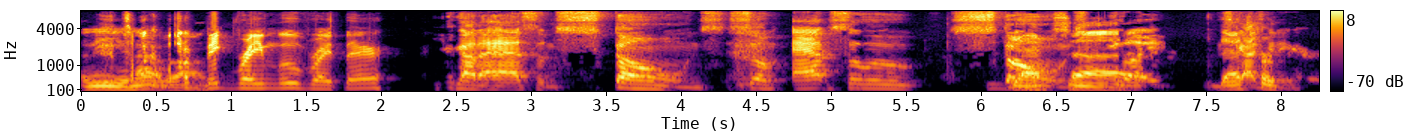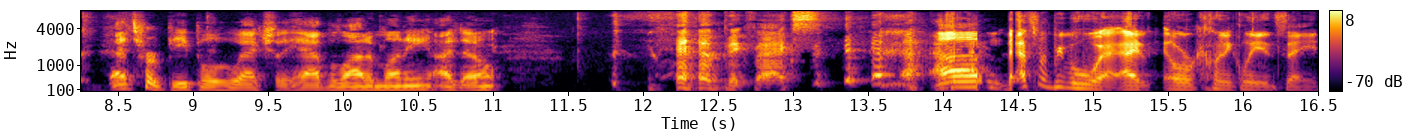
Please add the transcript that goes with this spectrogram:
I mean, you're Talk not about a big brain move right there. You gotta have some stones, some absolute stones. That's, uh, like, this that's guy's for getting that's for people who actually have a lot of money. I don't. Big facts. Um, That's for people who are, are clinically insane.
